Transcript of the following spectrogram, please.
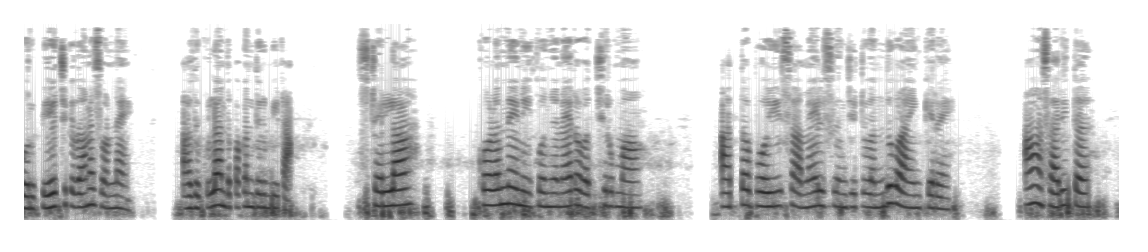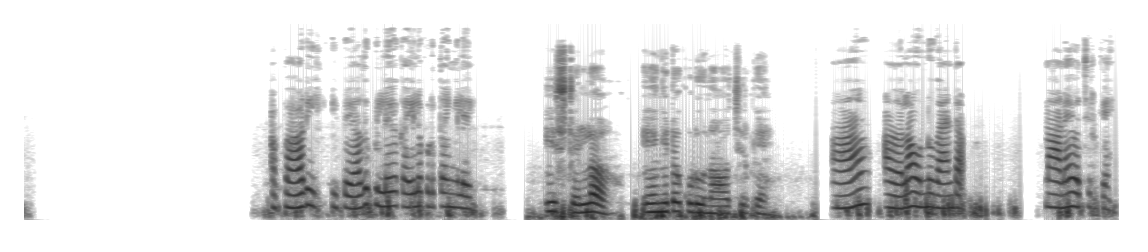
ஒரு பேச்சுக்கு தானே சொன்னேன். அதுக்குள்ளே அந்த பக்கம் திரும்பிட்டான். ஸ்டெல்லா குழந்தைய நீ கொஞ்ச நேரம் வச்சிருமா? அத்தை போய் சமையல் செஞ்சுட்டு வந்து வாங்கிக்கிறேன். ஆ சரித்த. அப்பாடி இப்போயாவது பிள்ளைய கையில் கொடுத்தாங்களே. ஏ ஸ்டெல்லா என்கிட்ட கொடு நான் வச்சிருக்கேன். ஆ அதெல்லாம் ஒன்றும் வேண்டாம். நானே வச்சிருக்கேன்.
